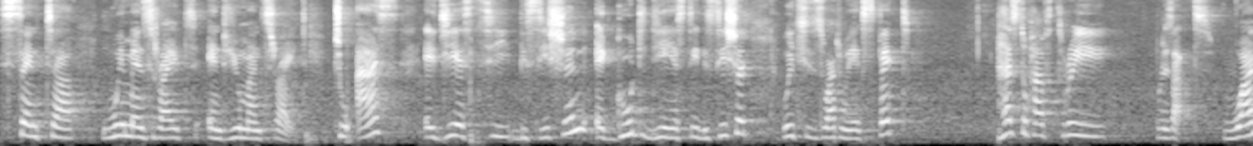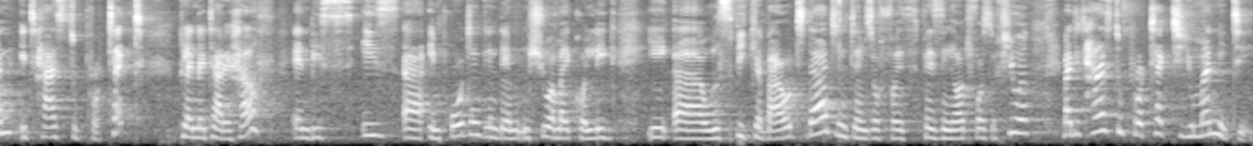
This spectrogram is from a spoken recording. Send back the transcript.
center women's rights and human rights. To us, a GST decision, a good GST decision, which is what we expect, has to have three results. One, it has to protect planetary health, and this is uh, important, and I'm sure my colleague uh, will speak about that in terms of phasing out fossil fuel, but it has to protect humanity.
